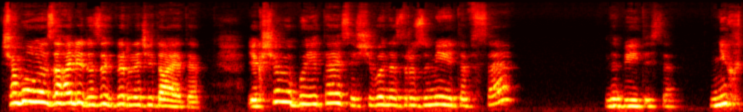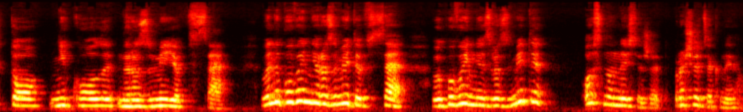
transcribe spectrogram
Чому ви взагалі до сих пір не читаєте? Якщо ви боїтеся, що ви не зрозумієте все, не бійтеся. Ніхто ніколи не розуміє все. Ви не повинні розуміти все. Ви повинні зрозуміти основний сюжет. Про що ця книга?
